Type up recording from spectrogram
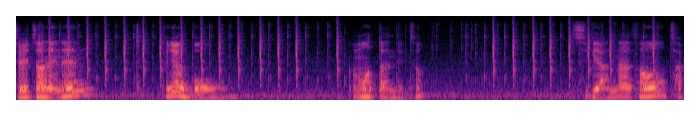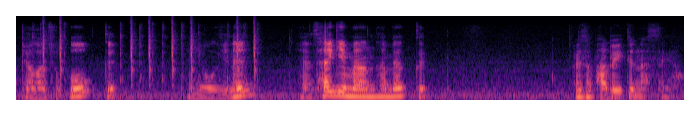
실전에는 그냥 뭐 아무것도 안 됐죠? 집이 안 나서 잡혀가지고 끝. 여기는 그냥 살기만 하면 끝. 그래서 바둑이 끝났어요.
